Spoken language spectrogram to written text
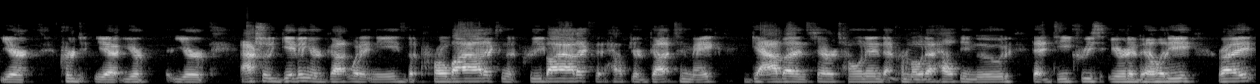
you're, you're, you're actually giving your gut what it needs, the probiotics and the prebiotics that help your gut to make GABA and serotonin that promote a mm-hmm. healthy mood, that decrease irritability, right?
